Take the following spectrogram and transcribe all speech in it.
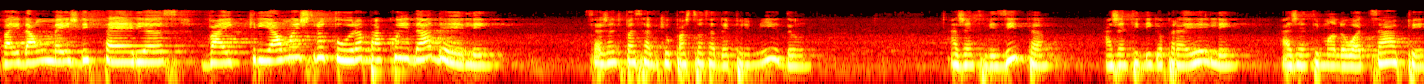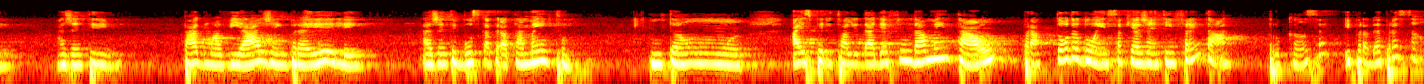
vai dar um mês de férias, vai criar uma estrutura para cuidar dele. Se a gente percebe que o pastor está deprimido, a gente visita, a gente liga para ele, a gente manda o WhatsApp, a gente paga uma viagem para ele, a gente busca tratamento. Então, a espiritualidade é fundamental para toda doença que a gente enfrentar, para o câncer e para a depressão.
